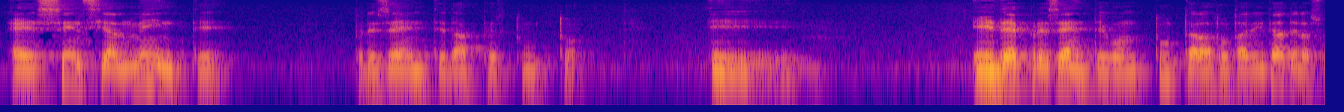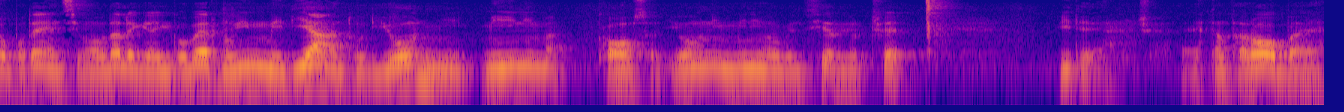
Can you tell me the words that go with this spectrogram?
è essenzialmente presente dappertutto e, ed è presente con tutta la totalità della sua potenza, in modo tale che ha il governo immediato di ogni minima cosa, di ogni minimo pensiero, cioè, vite, cioè, è tanta roba, eh.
